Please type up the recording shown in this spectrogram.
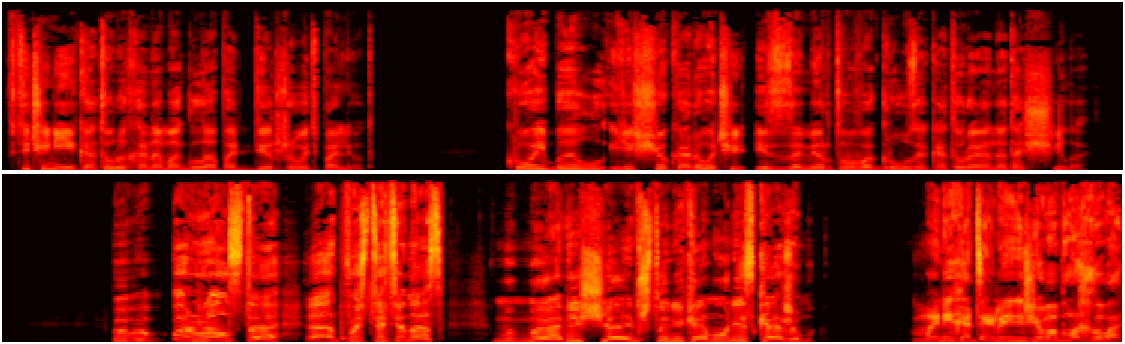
в течение которых она могла поддерживать полет. Кой был еще короче из-за мертвого груза, который она тащила. «Пожалуйста, отпустите нас! Мы обещаем, что никому не скажем!» «Мы не хотели ничего плохого!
